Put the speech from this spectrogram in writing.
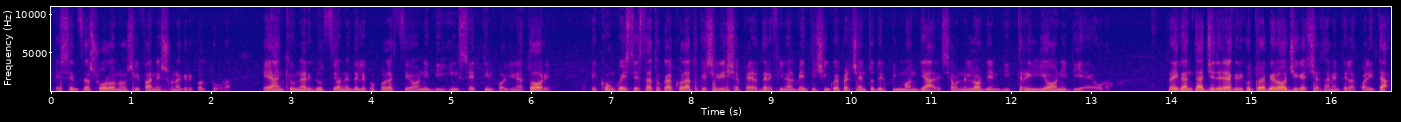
e senza suolo non si fa nessuna agricoltura e anche una riduzione delle popolazioni di insetti impollinatori e con questi è stato calcolato che si riesce a perdere fino al 25% del PIL mondiale, siamo nell'ordine di trilioni di euro. Tra i vantaggi dell'agricoltura biologica è certamente la qualità,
